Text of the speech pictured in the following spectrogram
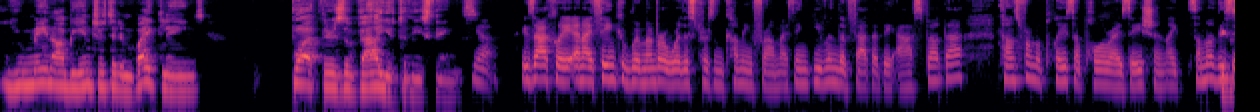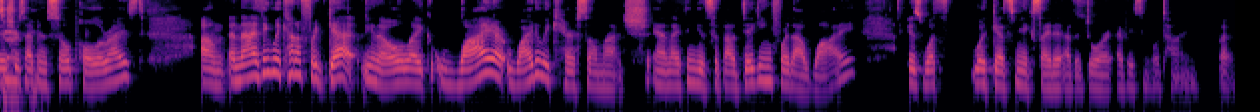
you may not be interested in bike lanes, but there's a value to these things. Yeah. Exactly. And I think remember where this person coming from. I think even the fact that they asked about that comes from a place of polarization. Like some of these exactly. issues have been so polarized. Um, and then I think we kind of forget, you know, like why are, why do we care so much? And I think it's about digging for that why is what's what gets me excited at the door every single time. But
